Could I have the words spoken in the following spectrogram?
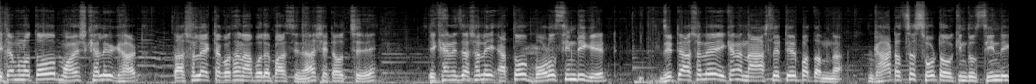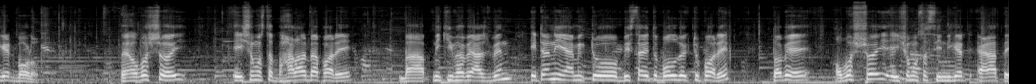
এটা মূলত মহেশখালীর ঘাট। তা আসলে একটা কথা না বলে পারছি না, সেটা হচ্ছে এখানে যে আসলে এত বড় সিন্ডিকেট যেটা আসলে এখানে না আসলে টের পাতাম না। ঘাট হচ্ছে ছোট, কিন্তু সিন্ডিকেট বড়। তাই অবশ্যই এই সমস্ত ভাড়ার ব্যাপারে বা আপনি কীভাবে আসবেন, এটা নিয়ে আমি একটু বিস্তারিত বলব একটু পরে। তবে অবশ্যই এই সমস্ত সিন্ডিকেট এড়াতে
